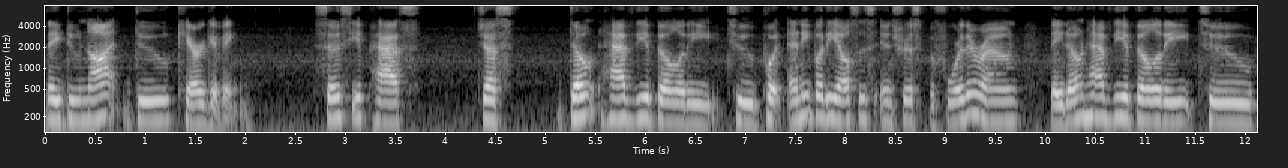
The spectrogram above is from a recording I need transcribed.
They do not do caregiving. Sociopaths just don't have the ability to put anybody else's interest before their own. They don't have the ability to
